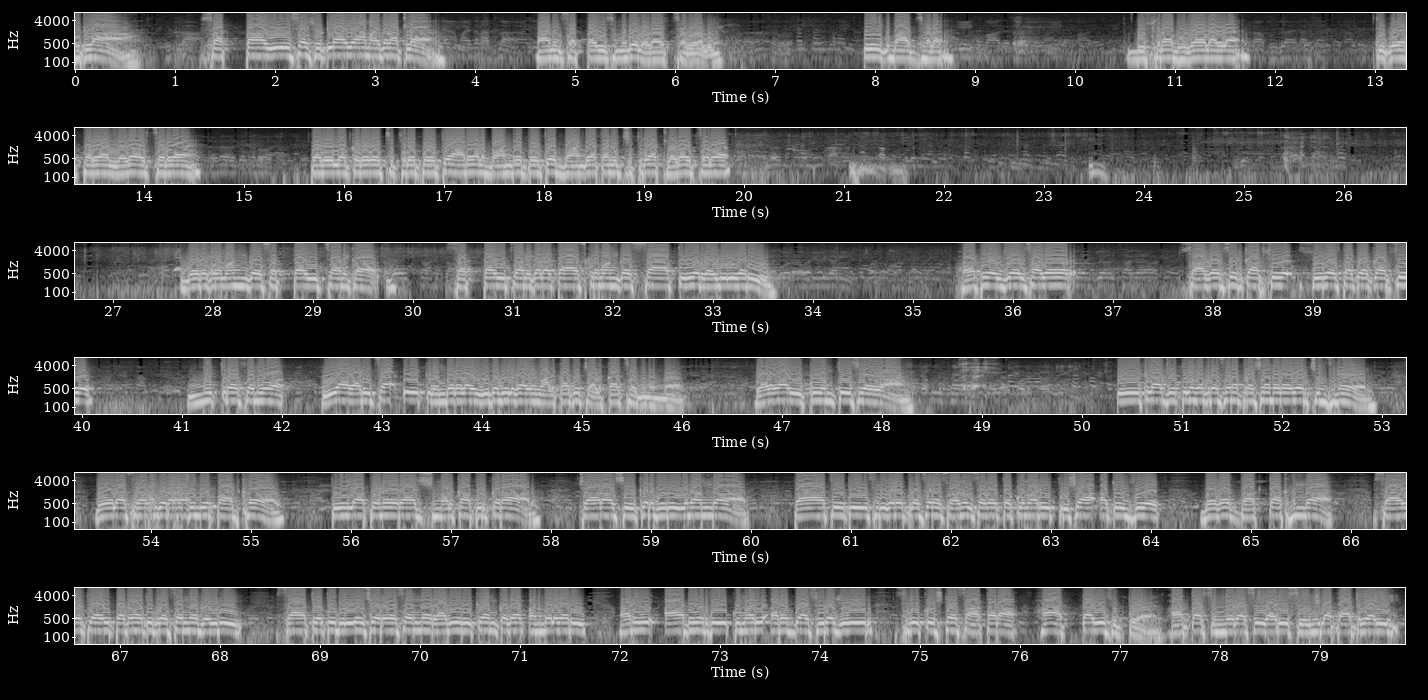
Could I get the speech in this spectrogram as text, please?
सुटला. सत्तावीस सुटला या मैदानातला. आणि सत्तावीसमध्ये लढत चालू आली एक बाद झाला. दुसरा भुगायला लागला. तिकडे परवा लढत चालू आहे. पडेल कडे चित्र पळते आर्याला बांधे पळते बांध्यात आणि चित्रात लढत चालू गड क्रमांक सत्तावीसचा निकाल सत्तावीसचा निकाल आता तास क्रमांक सात वर रवलेली गाडी हॉटेल जल सागर. सागर शेठ कापसे सूरज तात्या कापसे. मित्र समूह या गाडीचा एक नंबरला विविध गाडी मालकाचं चालकाचं अभिनंदन. वळवा एकोणतीस वळवा. एकला ज्योतिर्लिंग प्रसन्न प्रशांत ड्रायव्हर चिंचनेर. बोला श्रावण शिंदे पाटखळ. तीनला राज मलकापूर करार. चारा शेखर बोरे इनामदार. पाच येथे श्री गणप्रसन्न स्वामी समर्थ कुमारी त्रिषा अतुल जोत भगत धाकटा खंदा. सावती आई पद्मावती प्रसन्न गौरी सात होते दिल्लेश्वर प्रसन्न राजू विक्रम कदम अनबलवारी आणि आठ वरती कुमारी आराध्या सूरजवीर श्रीकृष्ण सातारा. हा आत्ताही सुटतोय. आता सुंदर अशी गाडी सोनीला पाठवाली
